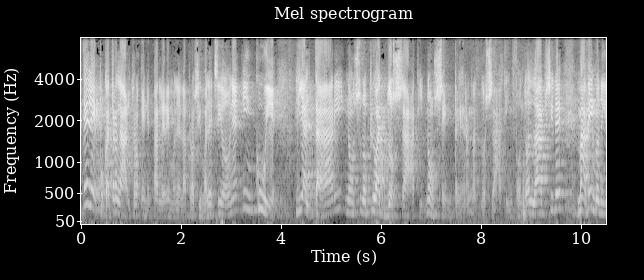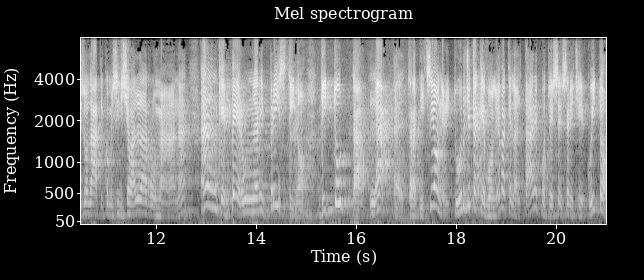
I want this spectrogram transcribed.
E l'epoca, tra l'altro, e ne parleremo nella prossima lezione, in cui gli altari non sono più addossati, non sempre erano addossati in fondo all'abside, ma vengono isolati, come si diceva alla romana, anche per un ripristino di tutta la eh, tradizione liturgica che voleva che l'altare potesse essere circuito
